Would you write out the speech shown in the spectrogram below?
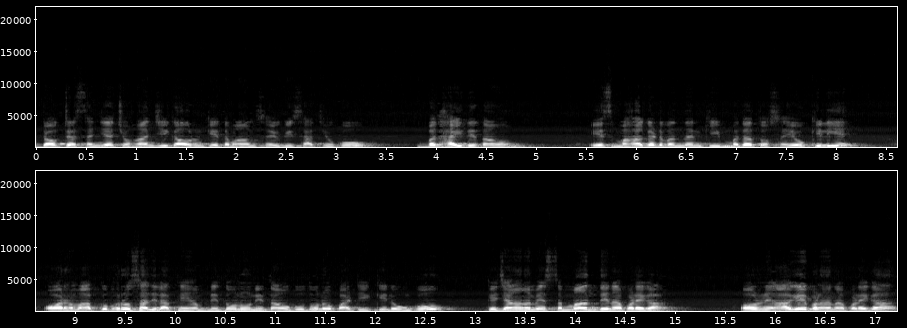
डॉक्टर संजय चौहान जी का और उनके तमाम सहयोगी साथियों को बधाई देता हूँ। इस महागठबंधन की मदद और सहयोग के लिए, और हम आपको भरोसा दिलाते हैं अपने दोनों नेताओं को, दोनों पार्टी के लोगों को, कि जहाँ हमें सम्मान देना पड़ेगा और उन्हें आगे बढ़ाना पड़ेगा,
